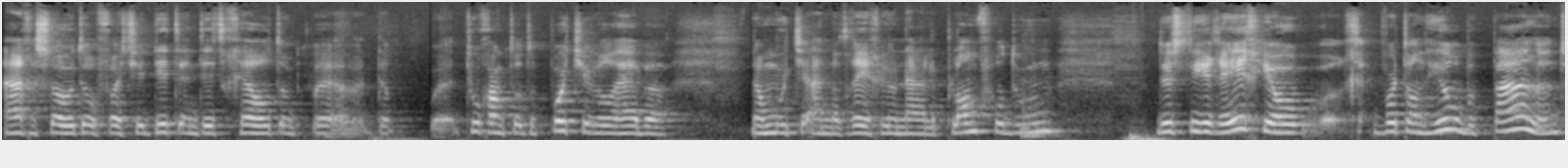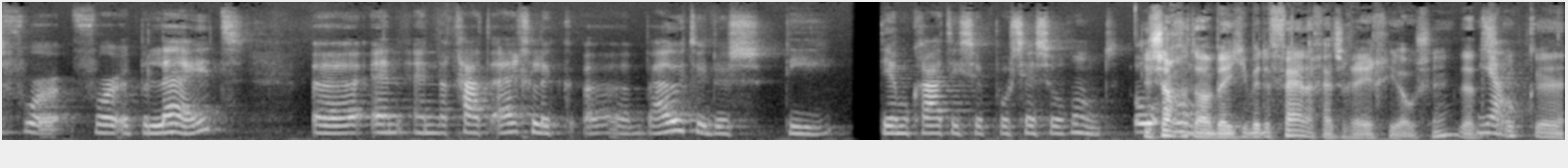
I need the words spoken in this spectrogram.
aangesloten. Of als je dit en dit geld, uh, de toegang tot een potje wil hebben, dan moet je aan dat regionale plan voldoen. Dus die regio wordt dan heel bepalend voor, voor het beleid. En, en dat gaat eigenlijk buiten dus die democratische processen rond. Je zag het al een beetje bij de veiligheidsregio's. Hè? Dat is ook uh,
